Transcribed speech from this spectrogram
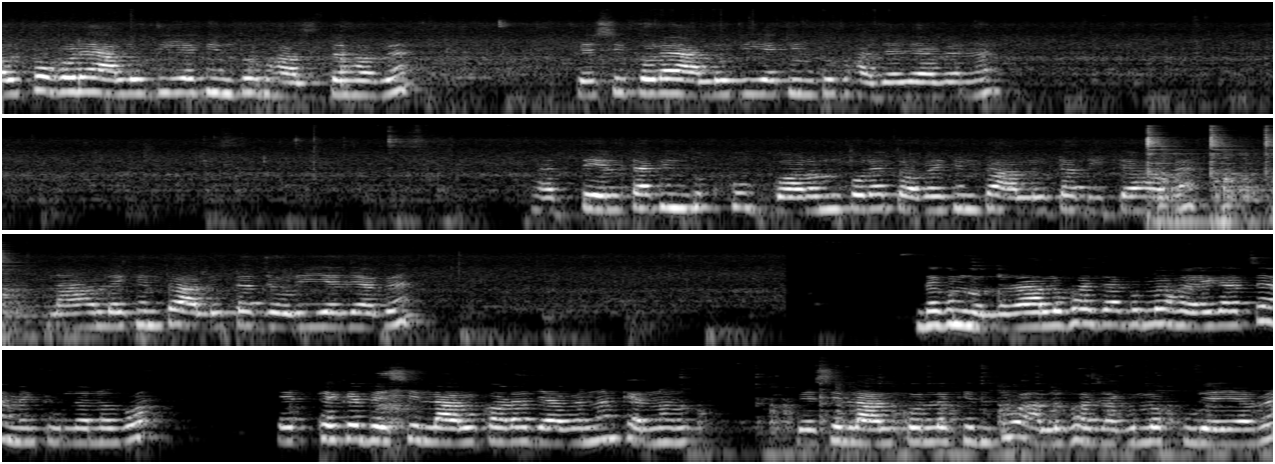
অল্প করে আলু দিয়ে কিন্তু ভাজতে হবে। বেশি করে আলু দিয়ে কিন্তু ভাজা যাবে না। আর তেলটা কিন্তু খুব গরম করে তবে কিন্তু আলুটা দিতে হবে। না হলে কিন্তু আলুটা জড়িয়ে যাবে। দেখুন বন্ধুরা, আলু ভাজাগুলো হয়ে গেছে, আমি তুলে নেব। এর থেকে বেশি লাল করা যাবে না, কেন বেশি লাল করলে কিন্তু আলু ভাজাগুলো পুড়ে যাবে।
